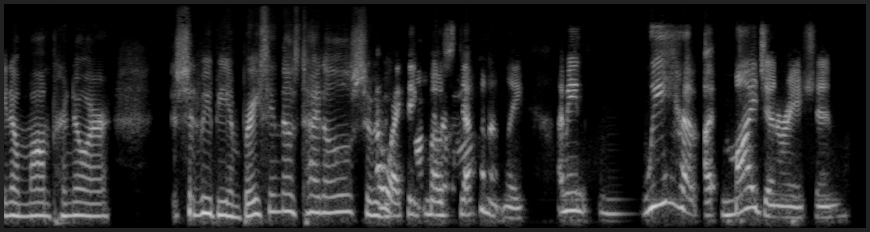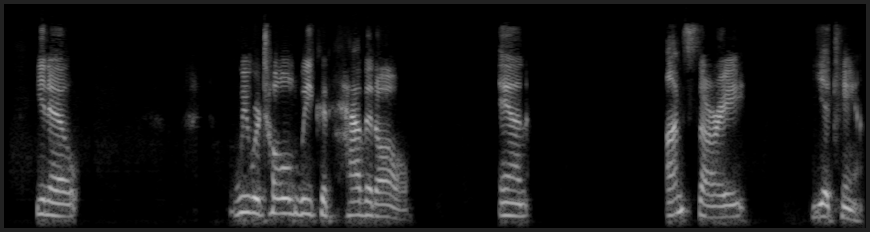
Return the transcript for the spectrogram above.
you know mompreneur? Should we be embracing those titles? Should we oh i think most definitely. I mean we have uh, my generation you know we were told we could have it all and i'm sorry you can't.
